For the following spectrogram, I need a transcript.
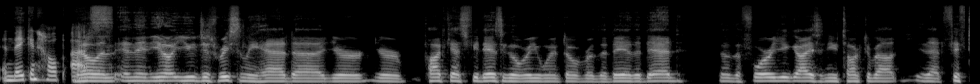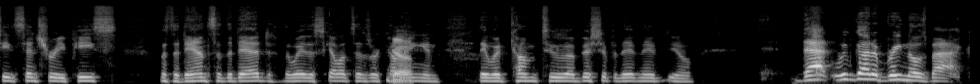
and they can help us no, and, and then you know you just recently had uh your your podcast a few days ago where you went over the day of the dead the, the four of you guys and you talked about that 15th century piece with the dance of the dead the way the skeletons were coming yeah. and they would come to a bishop and they, they you know that we've got to bring those back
